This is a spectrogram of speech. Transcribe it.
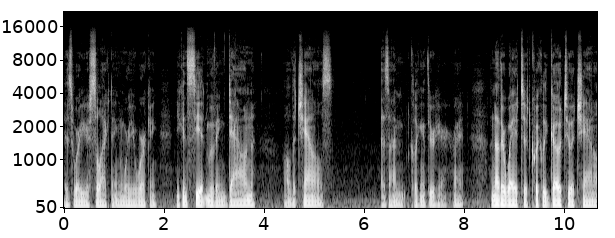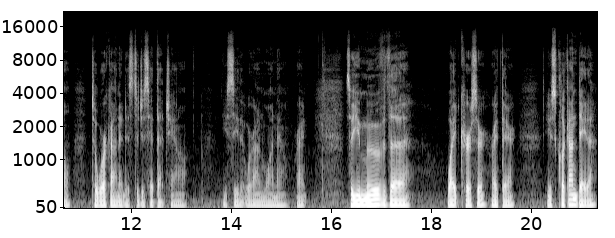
is where you're selecting and where you're working. You can see it moving down all the channels as I'm clicking through here, right? Another way to quickly go to a channel to work on it is to just hit that channel. You see that we're on one now, right? So you move the white cursor right there. You just click on data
